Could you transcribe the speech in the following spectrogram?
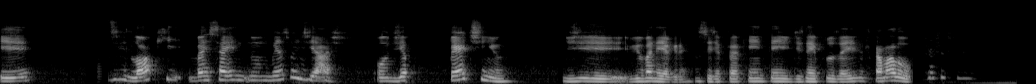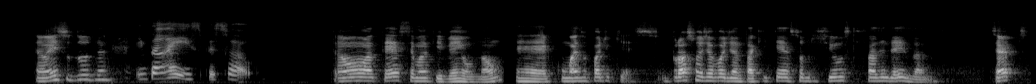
e. Inclusive, Loki vai sair no mesmo dia, acho. Ou dia pertinho de Viva Negra. Ou seja, pra quem tem Disney Plus aí, vai ficar maluco. Então é isso, Duda. Então é isso, pessoal. Então, até semana que vem ou não, é, com mais um podcast. O próximo eu já vou adiantar aqui, que é sobre filmes que fazem 10 anos. Certo?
